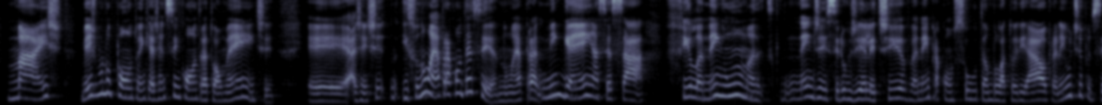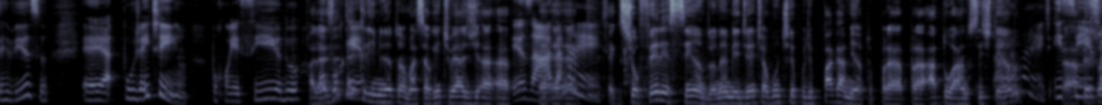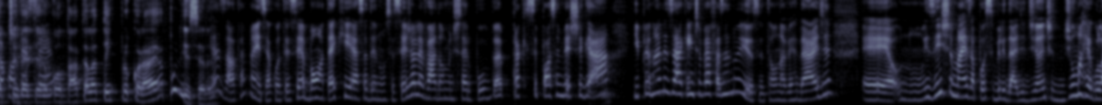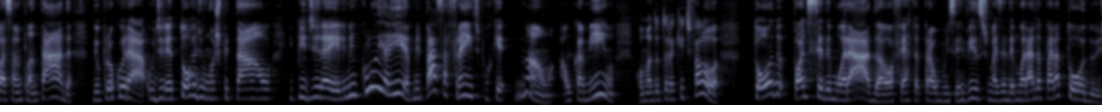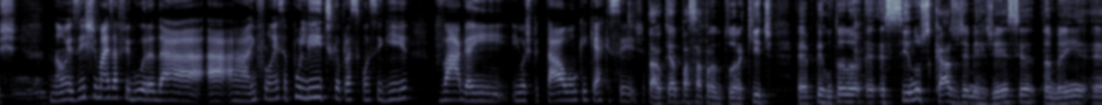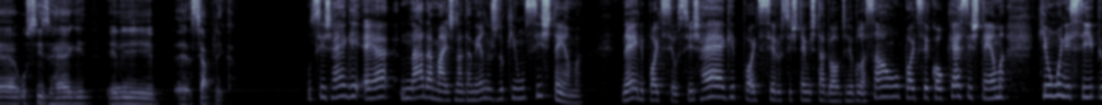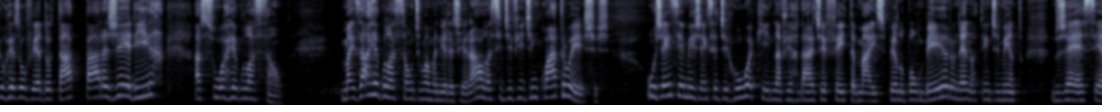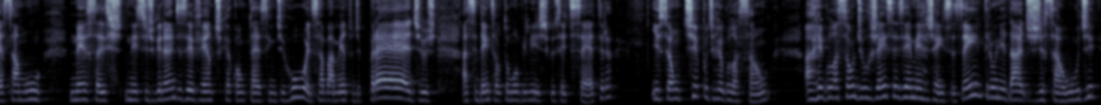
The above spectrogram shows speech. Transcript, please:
mas mesmo no ponto em que a gente se encontra atualmente, é, a gente isso não é para acontecer, não é para ninguém acessar fila nenhuma, nem de cirurgia eletiva, nem para consulta ambulatorial, para nenhum tipo de serviço, é, por jeitinho por conhecido. Aliás, porque... é até crime, né, Tomás? Se alguém tiver a, a, a, Exatamente. É, é, se oferecendo, né, mediante algum tipo de pagamento para atuar no sistema, Exatamente. E a se pessoa que acontecer... estiver tendo contato, ela tem que procurar a polícia, né? Exatamente. Se acontecer, é bom até que essa denúncia seja levada ao Ministério Público para que se possa investigar e penalizar quem estiver fazendo isso. Então, na verdade, é, não existe mais a possibilidade, diante de uma regulação implantada, de eu procurar o diretor de um hospital e pedir a ele, me inclui aí, me passa à frente, porque não, o caminho, como a doutora Kitty falou, todo pode ser demorada a oferta para alguns serviços, mas é demorada para todos. Não existe mais a figura da a, a influência política para se conseguir vaga em, em hospital ou o que quer que seja. Tá, eu quero passar para a doutora Kitty é, perguntando é, se nos casos de emergência também é, o CISREG ele é, se aplica. O CISREG é nada mais, nada menos do que um sistema. Né? Ele pode ser o CISREG, pode ser o Sistema Estadual de Regulação, pode ser qualquer sistema que o município resolver adotar para gerir a sua regulação. Mas a regulação, de uma maneira geral, ela se divide em quatro eixos. Urgência e emergência de rua, que na verdade é feita mais pelo bombeiro, né, no atendimento do GSE SAMU, nessas, nesses grandes eventos que acontecem de rua, desabamento de prédios, acidentes automobilísticos, etc. Isso é um tipo de regulação. A regulação de urgências e emergências entre unidades de saúde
